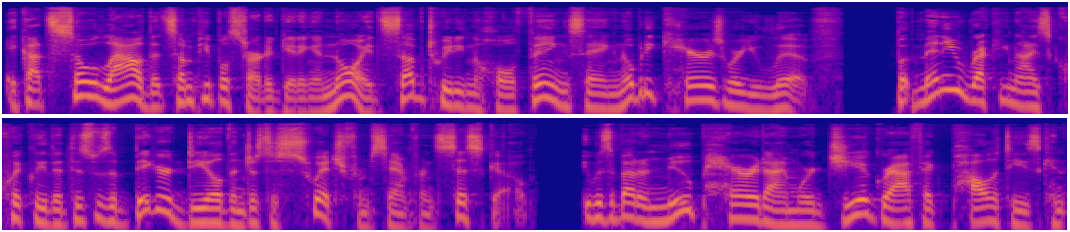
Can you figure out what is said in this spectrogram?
It got so loud that some people started getting annoyed, subtweeting the whole thing, saying nobody cares where you live. But many recognized quickly that this was a bigger deal than just a switch from San Francisco. It was about a new paradigm where geographic polities can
